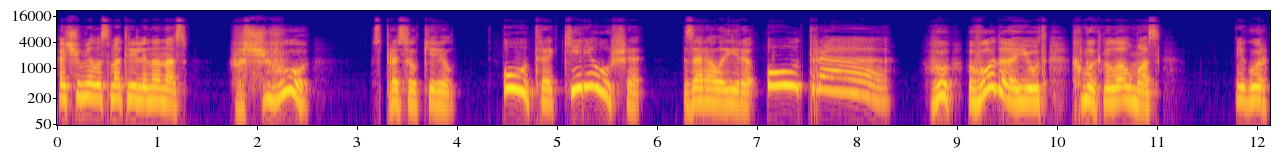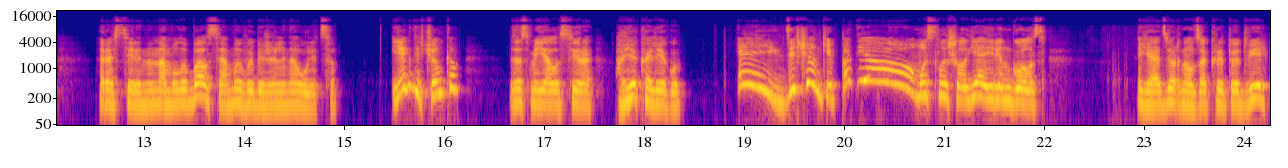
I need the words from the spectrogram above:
очумело смотрели на нас. «Вы чего?» — спросил Кирилл. «Утро, Кирюша!» — заорала Ира. «Утро!» «Вот дают!» — хмыкнул Алмаз. Егор растерянно нам улыбался, а мы выбежали на улицу. «Я к девчонкам!» — засмеялась Ира. «А я коллегу!» «Эй, девчонки, подъем!» — услышал я Ирин голос. Я одернул закрытую дверь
